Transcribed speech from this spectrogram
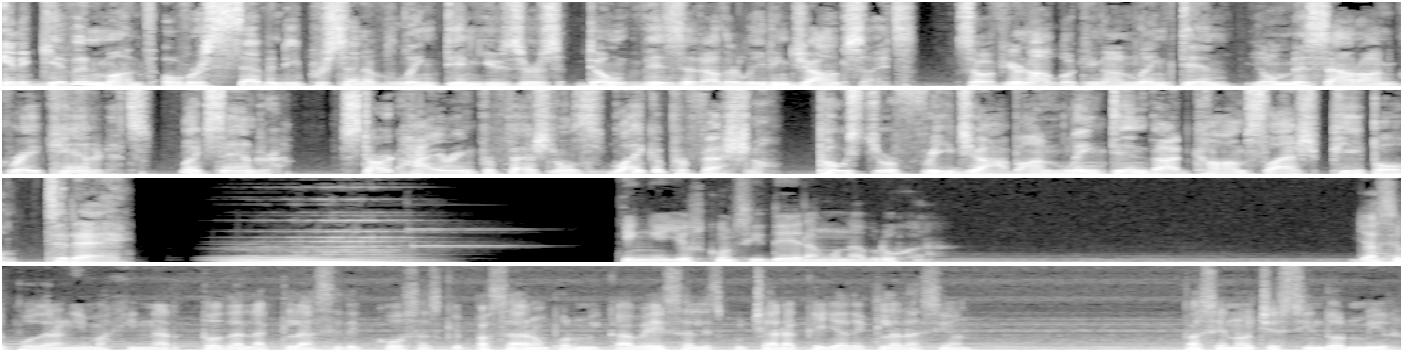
In a given month, over 70% of LinkedIn users don't visit other leading job sites. So if you're not looking on LinkedIn, you'll miss out on great candidates like Sandra. Start hiring professionals like a professional. Post your free job on linkedin.com/people today. Quien ellos consideran una bruja. Ya se podrán imaginar toda la clase de cosas que pasaron por mi cabeza al escuchar aquella declaración. Pasé noches sin dormir,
